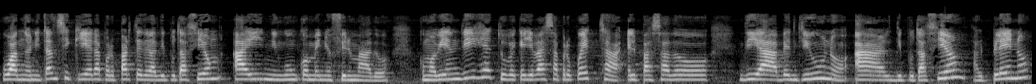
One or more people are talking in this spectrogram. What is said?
cuando ni tan siquiera por parte de la Diputación hay ningún convenio firmado. Como bien dije, tuve que llevar esa propuesta el pasado día 21 a la Diputación, al Pleno,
